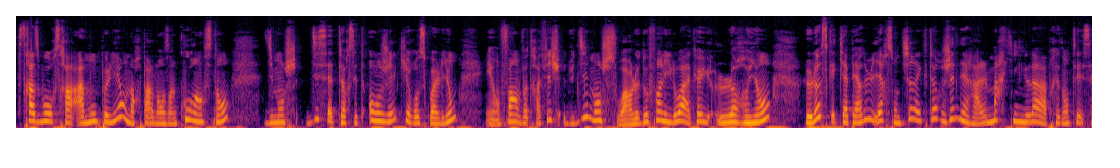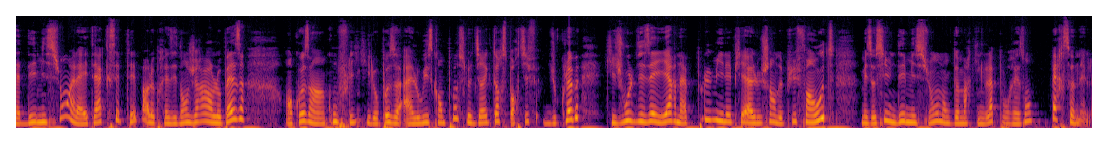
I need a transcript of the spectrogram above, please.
Strasbourg sera à Montpellier, on en reparle dans un court instant. Dimanche 17h, c'est Angers qui reçoit Lyon. Et enfin, votre affiche du dimanche soir, le Dauphin Lillois accueille Lorient. Le LOSC qui a perdu hier son directeur général, Mark Ingla, a présenté sa démission. Elle a été acceptée par le président Gérard Lopez en cause un conflit qui l'oppose à Luis Campos, le directeur sportif du club, qui, je vous le disais hier, n'a plus mis les pieds à Luchin depuis fin août, mais aussi une démission donc de Mark Ingla pour raisons personnelles.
